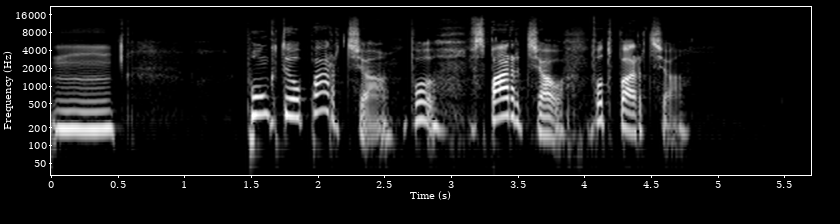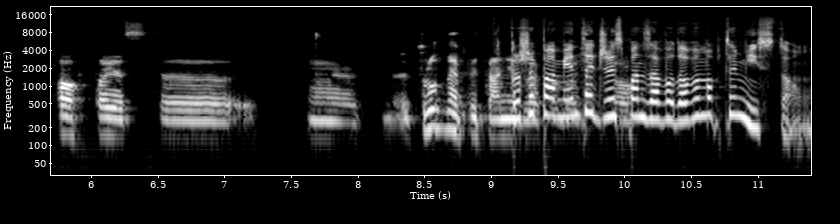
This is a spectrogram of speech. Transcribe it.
mm, punkty oparcia, po, wsparcia, podparcia? Och, to jest e, e, trudne pytanie. Proszę pamiętać, kogoś, że jest Pan zawodowym optymistą.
